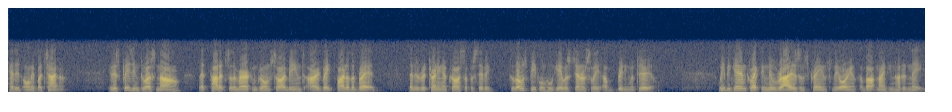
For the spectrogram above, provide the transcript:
headed only by China. It is pleasing to us now that products of American grown soybeans are a great part of the bread that is returning across the Pacific to those people who gave us generously of breeding material. We began collecting new varieties and strains from the Orient about 1908.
